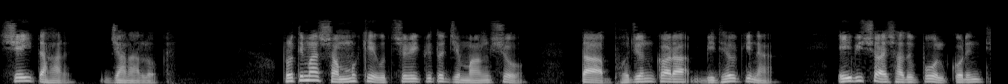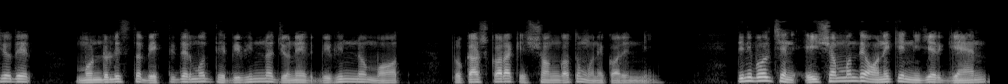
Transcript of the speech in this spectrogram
সেই তাহার জানা লোক। প্রতিমার সম্মুখে উৎসর্গীকৃত যে মাংস, তা ভোজন করা বিধেয় কিনা, এই বিষয়ে সাধু পোল করিন্থীয়দের মণ্ডলিস্থ ব্যক্তিদের মধ্যে বিভিন্ন জনের বিভিন্ন মত প্রকাশ করাকে সঙ্গত মনে করেননি। তিনি বলছেন, এই সম্বন্ধে অনেকে নিজের জ্ঞান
